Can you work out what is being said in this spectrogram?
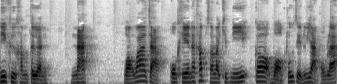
นี่คือคำเตือนนะ หวังว่าจะโอเคนะครับสำหรับคลิปนี้ก็บอกทุกสิ่งทุกอย่างครบแล้ว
